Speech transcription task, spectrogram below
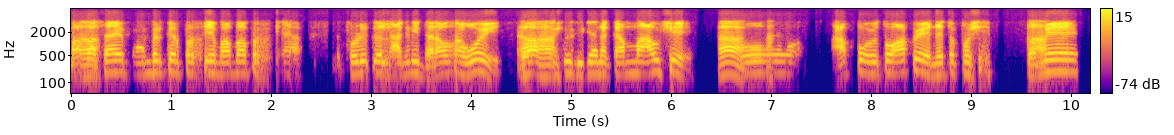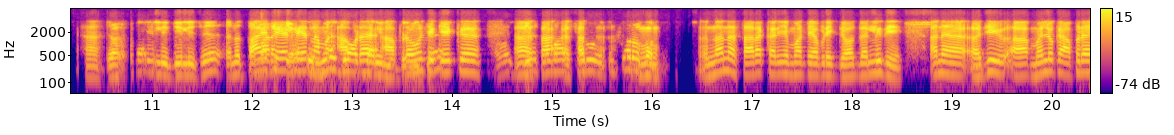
બાબા સાહેબ આંબેડકર પ્રત્યે બાબા પ્રત્યે થોડીક લાગણી ધરાવતા હોય તો હા, હા. બીજાના કામમાં આવશે તો આપો તો આપે ને તો પછી તમે હા. જવાબદારી લીધેલી છે અને હા તમારે આપણે શું છે કે એક ના ના સારા કાર્ય માટે આપણે એક જવાબદારી લીધી. અને હજી માની લો કે આપણે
